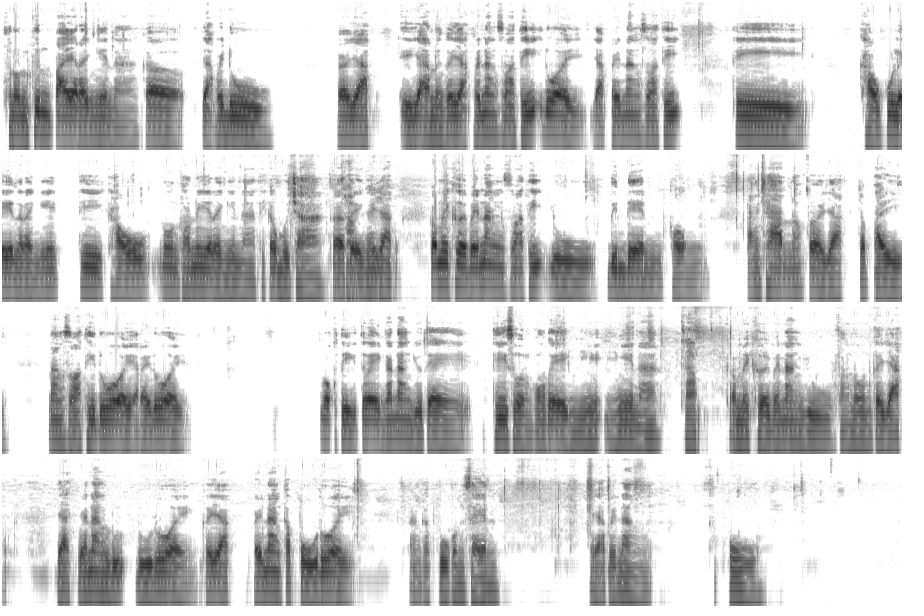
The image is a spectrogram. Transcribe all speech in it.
ถนนขึ้นไปอะไรเงี้ยนะก็อยากไปดู ก็อยากอีกอย่างหนึ่งก็อยากไปนั่งสมาธิด้วย อยากไปนั่งสมาธิที่เขากุเลนอะไรอย่างงี้ที่เขาโน่นเขานี่อะไรอย่างงี้นะที่กัมพูชาก็ตัวเองก็อยากก็ไม่เคยไปนั่งสมาธิอยู่ดินแดนของต่างชาติเนาะก็อยากจะไปนั่งสมาธิด้วยอะไรด้วยปกติตัวเองก็นั่งอยู่แต่ ที่ส่วนของตัวเองอย่างนี้อย่างนี้นะครับ ก็ไม่เคยไปนั่งอยู่ฝั่งโน้นก็อยาก อยากไปนั่งดูดูด้วย ก็อยากไปนั่งกับปูด้วย นั่งกับปูกำแสน อยากไปนั่งกับปู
